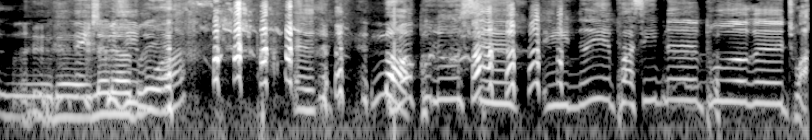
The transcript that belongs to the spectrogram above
äh, der- Excusez-moi. No! Oculus euh, est possible pour euh, toi.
